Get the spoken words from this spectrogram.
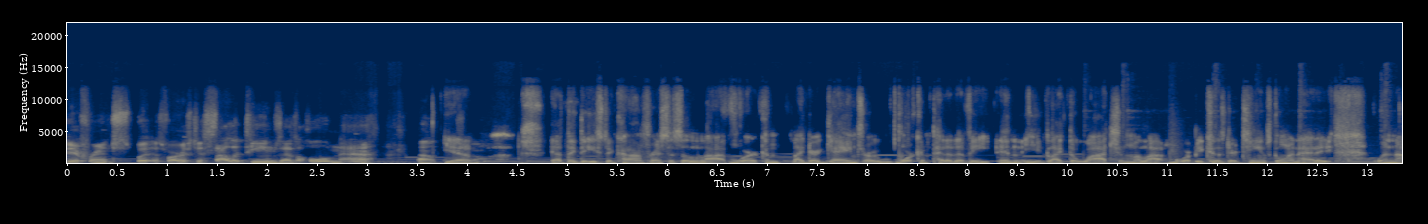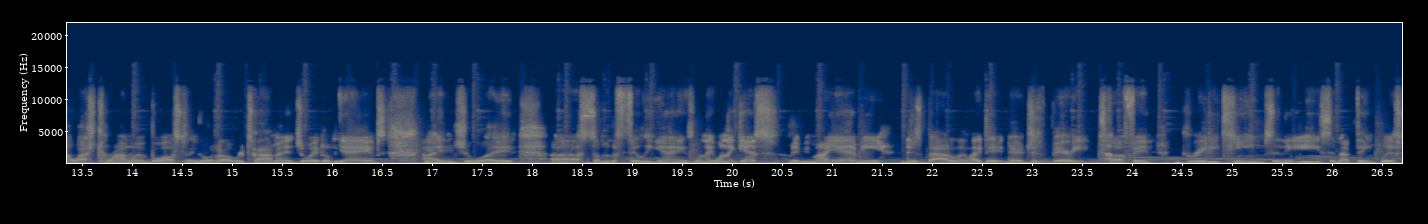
difference, but as far as just solid teams as a whole, nah. Yeah. So. Yeah, I think the Eastern Conference is a lot more com- like their games are more competitive and you'd like to watch them a lot more because their teams going at it. When I watched Toronto and Boston going to overtime, I enjoyed them games. Mm-hmm. I enjoyed uh, some of the Philly games when they went against maybe Miami, just battling like they, they're just very tough and gritty teams in the East. And I think with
